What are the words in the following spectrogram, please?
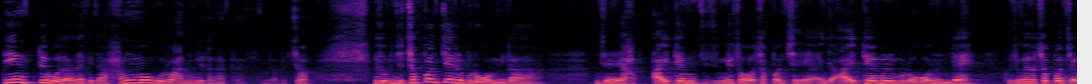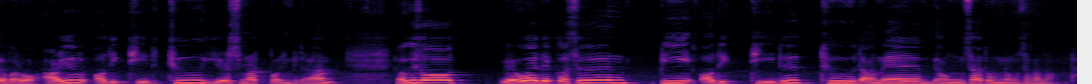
think보다는 그냥 항목으로 하는 게더 낫을 것 같습니다. 그렇죠? 그래서 이제 첫 번째를 물어봅니다. 이제 아이템 중에서 첫 번째, 이제 아이템을 물어보는데 그 중에서 첫 번째가 바로 Are you addicted to your smartphone입니다. 여기서 외워야 될 것은 be addicted to 다음에 명사 동명사가 나온다.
